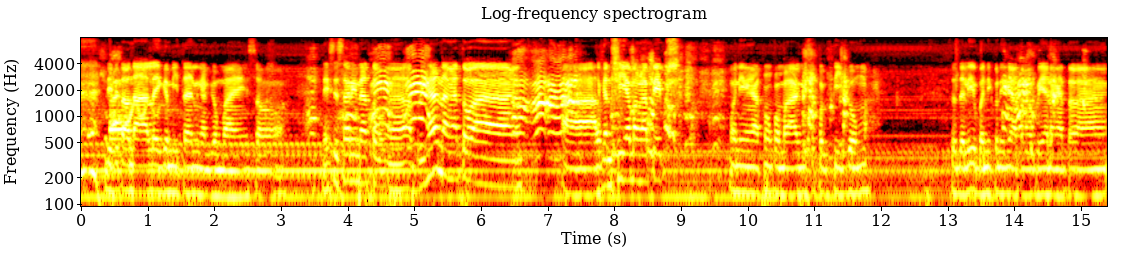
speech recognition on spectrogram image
Di bitaw naalay gamitan nga gamay. So necessary na to nga. Abrihan ang ato ang ah, alkansiya mga pips mo ni nga akong pamaagi sa pagtigom. So dali uban ko ninyo atong abrihan ang ato ang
